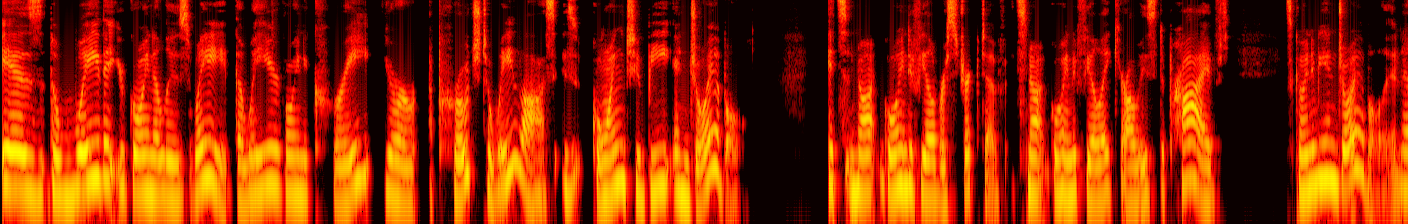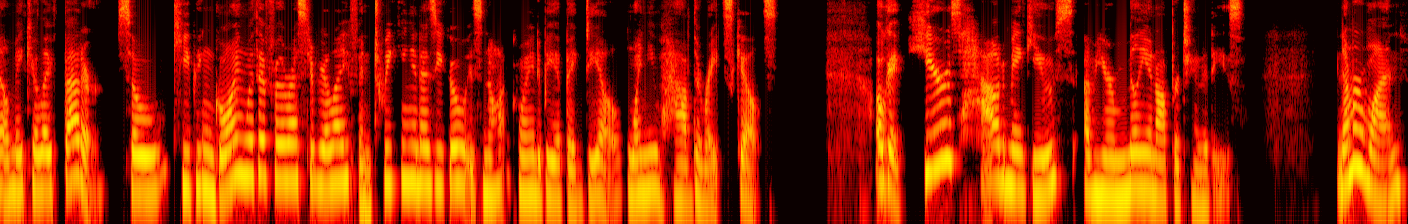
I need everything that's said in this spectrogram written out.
is the way that you're going to lose weight, the way you're going to create your approach to weight loss is going to be enjoyable. It's not going to feel restrictive. It's not going to feel like you're always deprived. It's going to be enjoyable and it'll make your life better. So, keeping going with it for the rest of your life and tweaking it as you go is not going to be a big deal when you have the right skills. Okay, here's how to make use of your million opportunities. Number one,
